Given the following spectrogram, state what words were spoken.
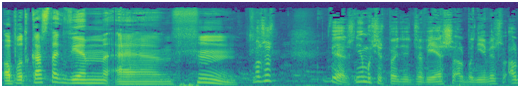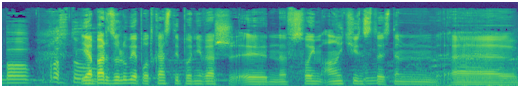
O podcastach wiem. em, hmm. Możesz, wiesz, nie musisz powiedzieć, że wiesz albo nie wiesz, albo po prostu. Ja bardzo lubię podcasty, ponieważ y, no, w swoim iTunes to jestem. E,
